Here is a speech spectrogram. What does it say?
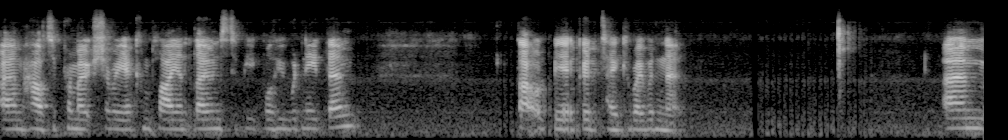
um, how to promote Sharia compliant loans to people who would need them. That would be a good takeaway, wouldn't it? Um,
